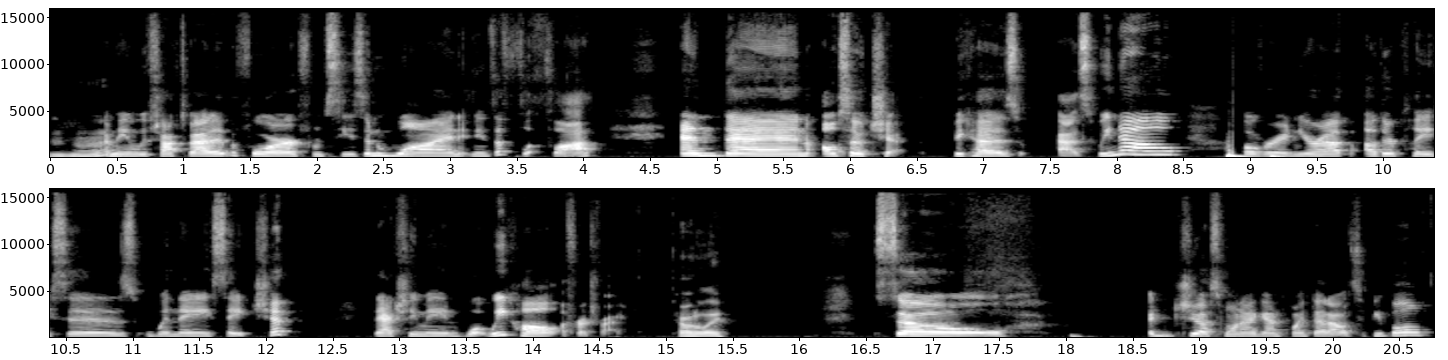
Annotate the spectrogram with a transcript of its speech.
Mm-hmm. I mean, we've talked about it before from season one. It means a flip flop. And then also chip, because as we know, over in Europe, other places, when they say chip, they actually mean what we call a french fry. Totally. So I just want to again point that out to people.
